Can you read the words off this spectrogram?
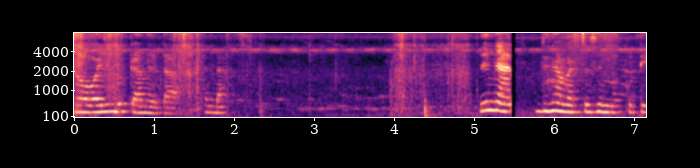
ഡ്രോയിങ് ബുക്കാണ് കേട്ടാ. എന്താ ഇത് ഞാൻ ഇത് ഞാൻ വരച്ച സിനിമക്കുട്ടി.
